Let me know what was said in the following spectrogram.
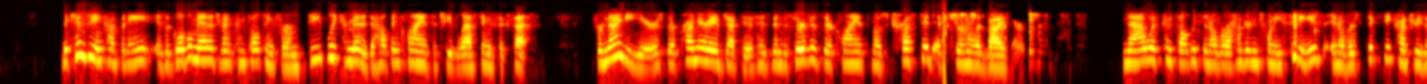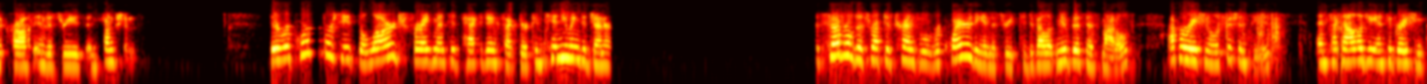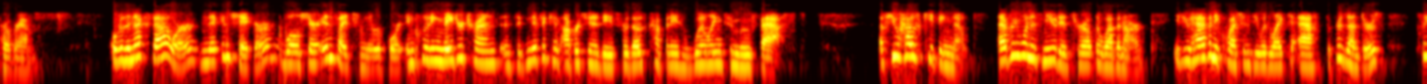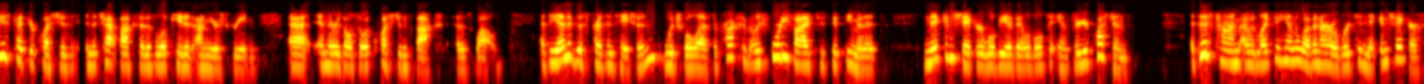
McKinsey & Company is a global management consulting firm deeply committed to helping clients achieve lasting success. For 90 years, their primary objective has been to serve as their clients' most trusted external advisor. Now with consultants in over 120 cities in over 60 countries across industries and functions. Their report foresees the large fragmented packaging sector continuing to generate several disruptive trends will require the industry to develop new business models, operational efficiencies, and technology integration programs. Over the next hour, Nick and Shekhar will share insights from the report, including major trends and significant opportunities for those companies willing to move fast. A few housekeeping notes. Everyone is muted throughout the webinar. If you have any questions you would like to ask the presenters, please type your question in the chat box that is located on your screen. Uh, and there is also a questions box as well. At the end of this presentation, which will last approximately 45 to 50 minutes, Nick and Shekhar will be available to answer your questions. At this time, I would like to hand the webinar over to Nick and Shekhar.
